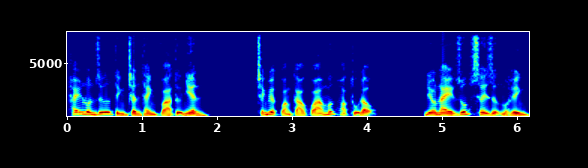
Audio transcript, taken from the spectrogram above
hãy luôn giữ tính chân thành và tự nhiên. Tránh việc quảng cáo quá mức hoặc thụ động. Điều này giúp xây dựng một hình.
